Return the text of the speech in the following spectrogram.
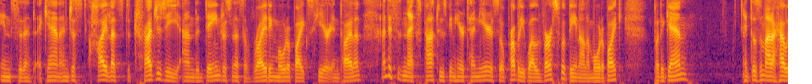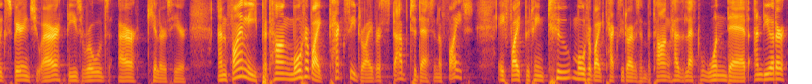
incident again and just highlights the tragedy and the dangerousness of riding motorbikes here in Thailand. And this is an expat who's been here 10 years, so probably well versed with being on a motorbike. But again, it doesn't matter how experienced you are, these roads are killers here. And finally, Patong motorbike taxi driver stabbed to death in a fight. A fight between two motorbike taxi drivers in Patong has left one dead and the other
